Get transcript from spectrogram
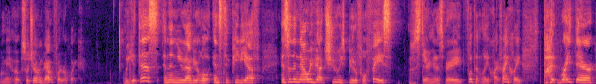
let me oh, switch over and grab it for you real quick. We get this, and then you have your little instant PDF. And so then now we've got Chewy's beautiful face staring at us very flippantly, quite frankly, but right there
